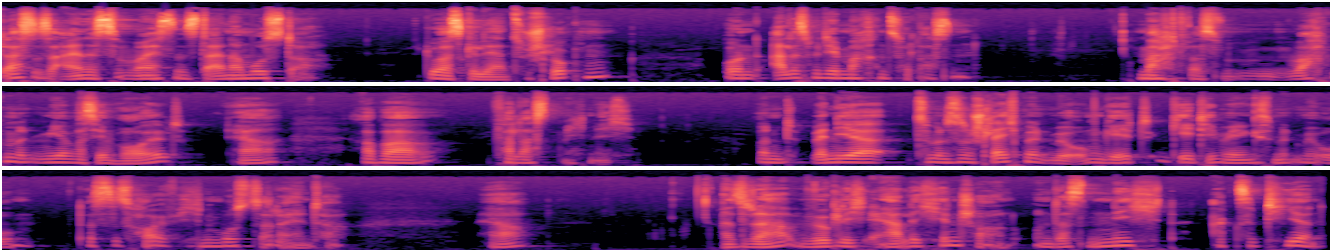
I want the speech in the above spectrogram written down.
Das ist eines meistens deiner Muster. Du hast gelernt zu schlucken und alles mit dir machen zu lassen. Macht was, macht mit mir, was ihr wollt, ja, aber verlasst mich nicht. Und wenn ihr zumindest schlecht mit mir umgeht, geht ihr wenigstens mit mir um. Das ist häufig ein Muster dahinter. Ja. Also da wirklich ehrlich hinschauen und das nicht akzeptieren,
